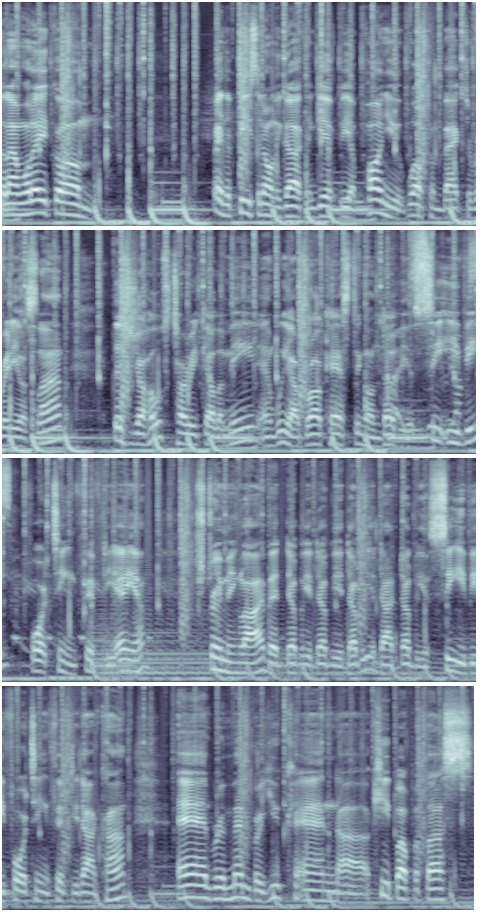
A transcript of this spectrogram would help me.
Assalamu alaikum. May the peace that only God can give be upon you. Welcome back to Radio Islam. This is your host, Tariq El Amin, and we are broadcasting on WCEV 1450 AM, streaming live at www.wcev1450.com. And remember, you can uh, keep up with us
